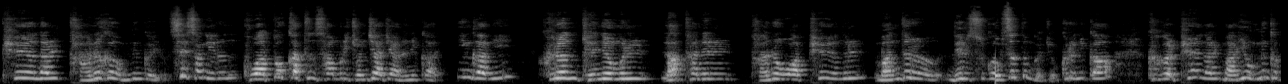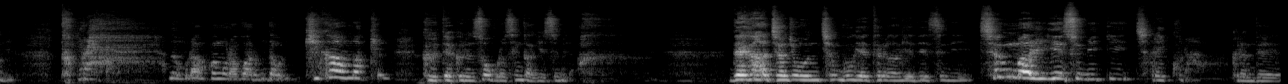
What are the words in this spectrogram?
표현할 단어가 없는 거예요. 세상에는 그와 똑같은 사물이 존재하지 않으니까 인간이 그런 개념을 나타낼 단어와 표현을 만들어낼 수가 없었던 거죠. 그러니까 그걸 표현할 말이 없는 겁니다. 너무나 너무나 황홀하고 아름다워 기가 막혀. 그때 그는 속으로 생각했습니다. 아, 내가 저 좋은 천국에 들어가게 됐으니 정말 예수 믿기 잘했구나. 그런데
